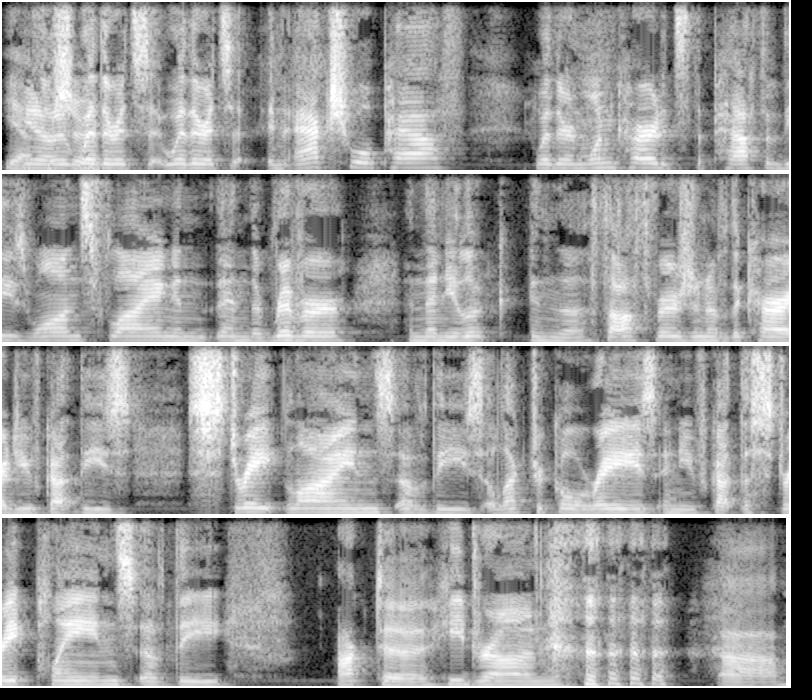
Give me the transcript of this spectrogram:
Yeah. You know, sure. whether it's, whether it's an actual path, whether in one card it's the path of these wands flying and then the river. And then you look in the Thoth version of the card, you've got these straight lines of these electrical rays and you've got the straight planes of the octahedron, uh,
